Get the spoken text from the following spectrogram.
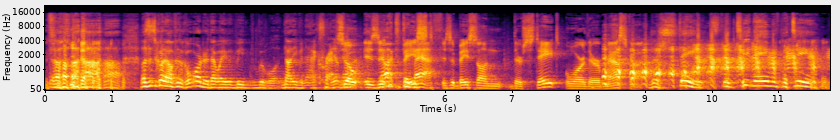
Let's just go in alphabetical order. That way we, we will not even accidentally. So is it have to do based? Is it based on their state or their mascot? the state, the t- name of the team.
